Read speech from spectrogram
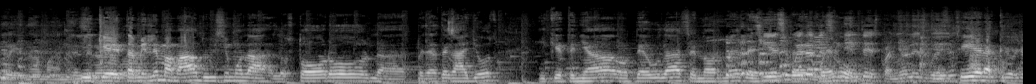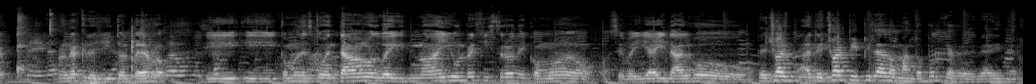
güey, no mames. y que también le mamaba durísimo la, los toros, las peleas de gallos. Y que tenía deudas enormes de. Sí, ese güey era descendiente de españoles, güey. Sí, era criollo. Era criollito el perro. Y, y como les comentábamos, güey, no hay un registro de cómo se veía Hidalgo. De hecho, al, este, de hecho, al Pipila lo mandó porque le debía dinero.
